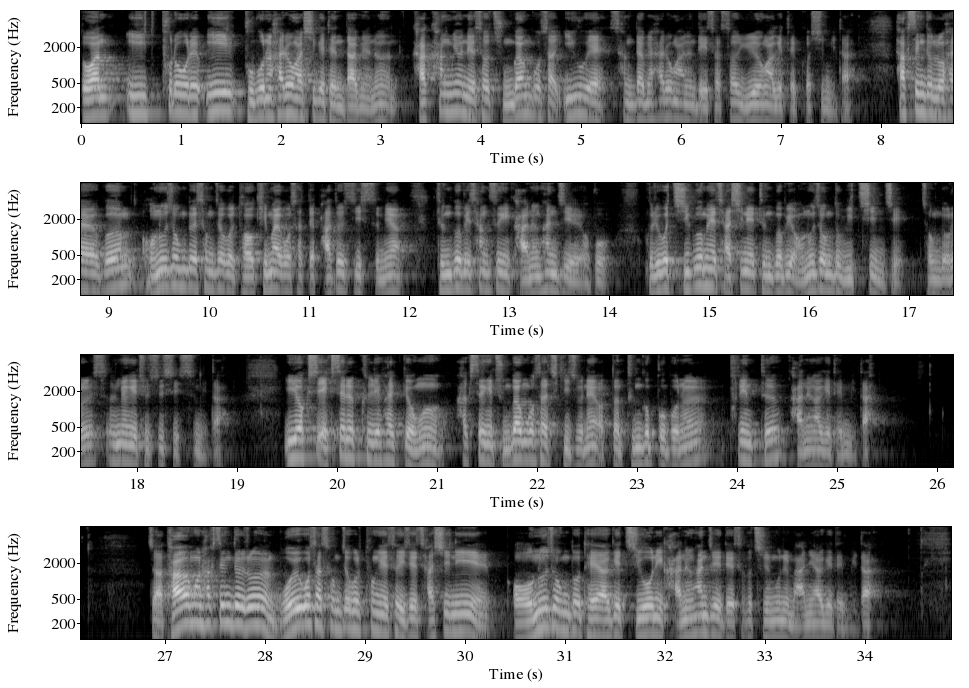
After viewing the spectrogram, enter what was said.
또한 이 프로그램 이 부분을 활용하시게 된다면은 각 학년에서 중간고사 이후에 상담에 활용하는 데 있어서 유용하게 될 것입니다. 학생들로 하여금 어느 정도의 성적을 더 기말고사 때 받을 수 있으면 등급이 상승이 가능한지 여부 그리고 지금의 자신의 등급이 어느 정도 위치인지 정도를 설명해 주실 수 있습니다. 이 역시 엑셀을 클릭할 경우 학생의 중간고사 기준의 어떤 등급 부분을 프린트 가능하게 됩니다. 자, 다음은 학생들은 모의고사 성적을 통해서 이제 자신이 어느 정도 대학에 지원이 가능한지에 대해서도 질문을 많이 하게 됩니다.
